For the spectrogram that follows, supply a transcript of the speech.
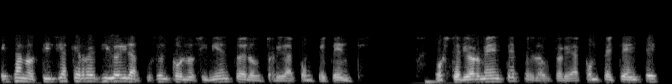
esa noticia que recibió y la puso en conocimiento de la autoridad competente. Posteriormente, pues la autoridad competente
